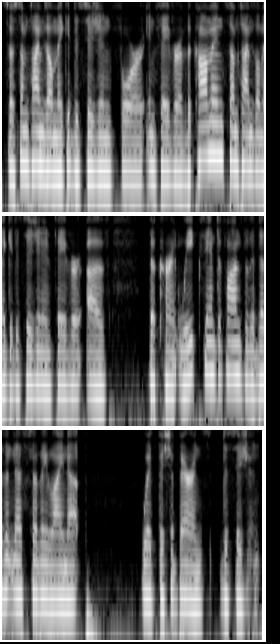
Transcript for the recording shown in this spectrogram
So sometimes I'll make a decision for in favor of the common, sometimes I'll make a decision in favor of the current week's antiphons, but it doesn't necessarily line up with Bishop Barron's decision.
